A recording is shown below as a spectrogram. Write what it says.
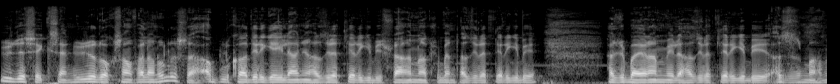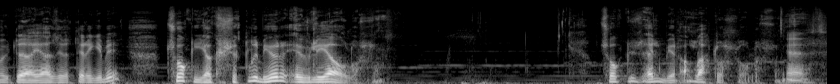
yüzde yetmiş, yüzde seksen, yüzde doksan falan olursa Abdülkadir Geylani Hazretleri gibi, Şahın Nakşibend Hazretleri gibi, Hacı Bayram Veli Hazretleri gibi, Aziz Mahmud Dahi Hazretleri gibi çok yakışıklı bir evliya olursun. Çok güzel bir Allah dostu olursun. Evet.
